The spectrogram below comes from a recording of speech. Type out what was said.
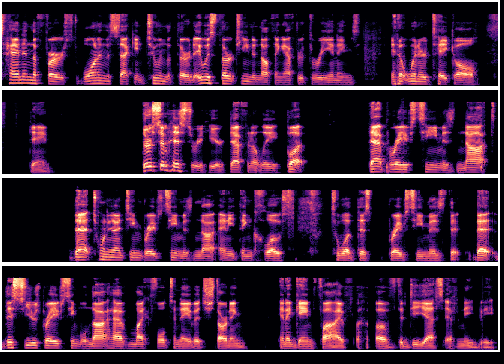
10 in the first, one in the second, two in the third. It was 13 to nothing after three innings in a winner take all game. There's some history here, definitely, but that Braves team is not that 2019 Braves team is not anything close to what this Braves team is. That that this year's Braves team will not have Mike Foltynewicz starting in a game five of the DS if need be.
